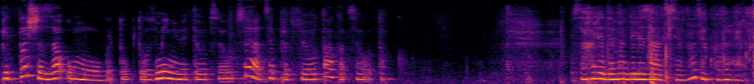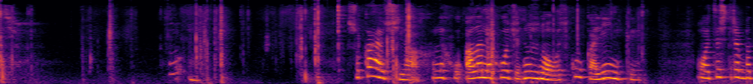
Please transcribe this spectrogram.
підпише за умови. Тобто змінюєте оце, оце, а це працює отак, а це отак. Взагалі демобілізація буде коли-небудь. М-м. Шукають шлях, але не хочуть, ну знову скука, ліньки. Ой, це ж треба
